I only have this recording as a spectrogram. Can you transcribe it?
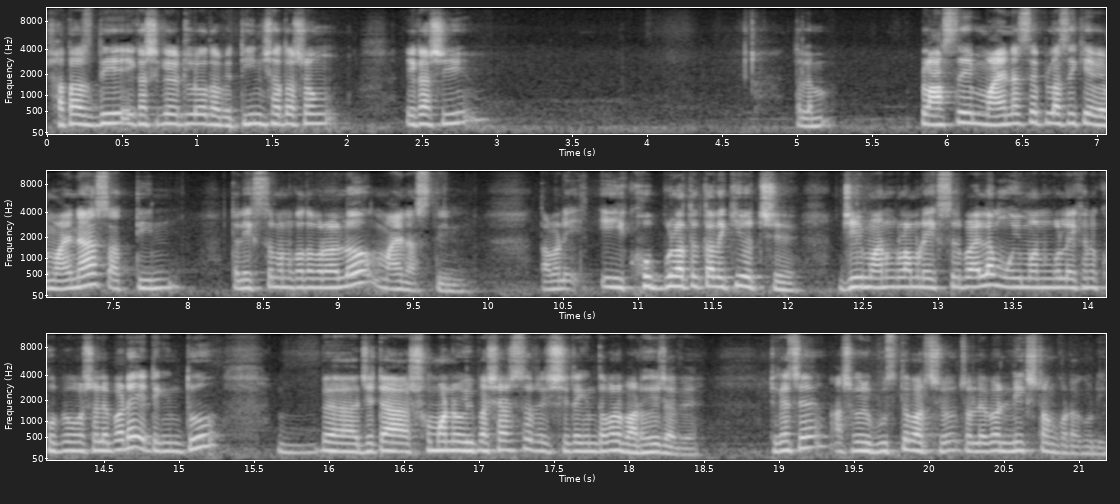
সাতাশ দিয়ে একাশি কাটলে কত হবে? তিন সাতাশং একাশি। তাহলে প্লাসে মাইনাসে প্লাসে কী হবে? মাইনাস আর তিন। তাহলে এক্সের মান কত বাড়ালো মাইনাস তিন। তার মানে এই খোপগুলোতে তাহলে কী হচ্ছে? যে মানগুলো আমরা এক্সের পাইলাম, ওই মানগুলো এখানে খোপে বসালে পারে, এটা কিন্তু যেটা সমানের ওই পাশে আসছে, সেটা কিন্তু আমার বার হয়ে যাবে। ঠিক আছে? আশা করি বুঝতে পারছ। চলো এবার নেক্সট অঙ্কটা করি।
